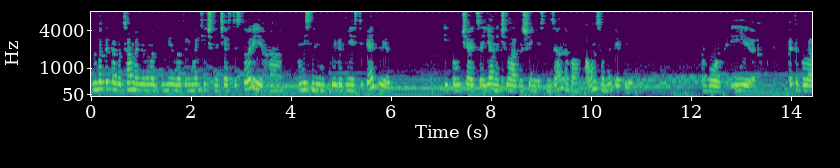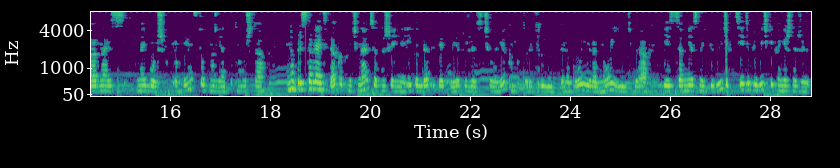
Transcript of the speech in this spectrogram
ну вот это вот самая мелодраматичная часть истории. А, мы с ним были вместе пять лет, и получается, я начала отношения с ним заново, а он со мной пять лет. Вот. И это была одна из наибольших проблем в тот момент, потому что, ну, представляете, да, как начинаются отношения, и когда ты пять лет уже с человеком, который твой дорогой и родной, и у тебя есть совместные привычки, все эти привычки, конечно же,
